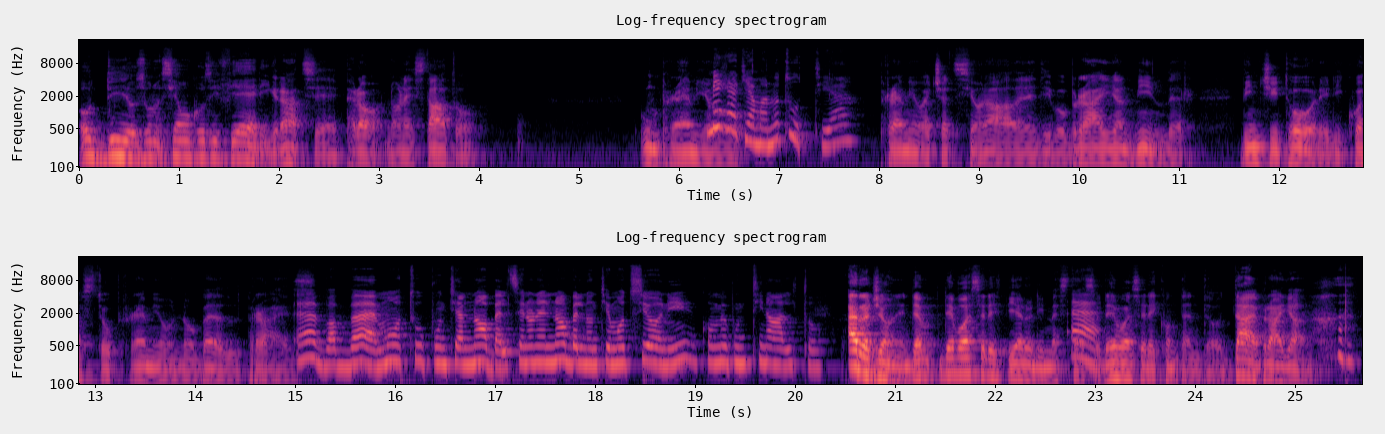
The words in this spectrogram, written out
Oddio, sono- siamo così fieri, grazie. Però non è stato un premio, Mica chiamano tutti, eh? premio eccezionale, tipo Brian Miller, vincitore di questo premio Nobel Prize. Eh vabbè, mo tu punti al Nobel, se non è il Nobel non ti emozioni? Come punti in alto? Hai ragione, dev- devo essere fiero di me stesso, Eh. devo essere contento. Dai, Brian.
